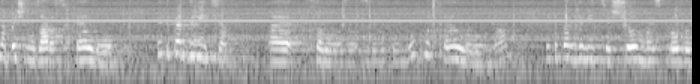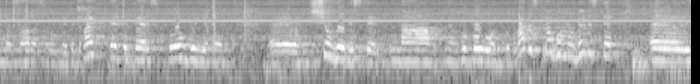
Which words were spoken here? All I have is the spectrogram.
напишемо зараз hello. І тепер дивіться, е, hello з великої букви, hello. Да? І тепер дивіться, що ми спробуємо зараз зробити. Давайте тепер спробуємо що вивести на, в оболонку. Давайте спробуємо вивести е,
